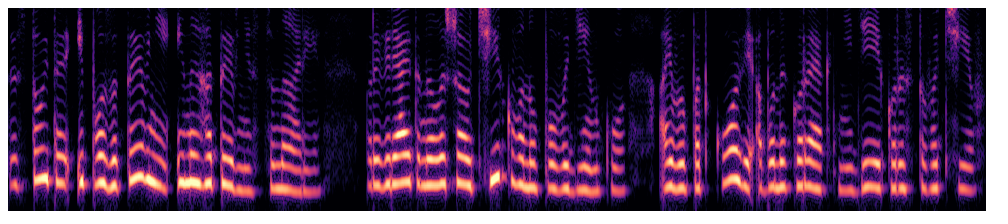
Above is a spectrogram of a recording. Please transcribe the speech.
Тестуйте і позитивні, і негативні сценарії. Перевіряйте не лише очікувану поведінку, а й випадкові або некоректні дії користувачів.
